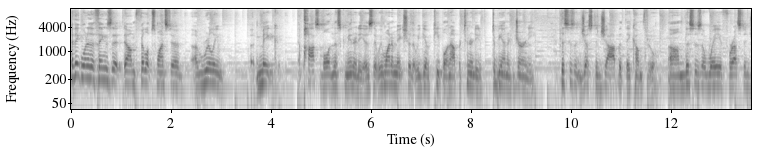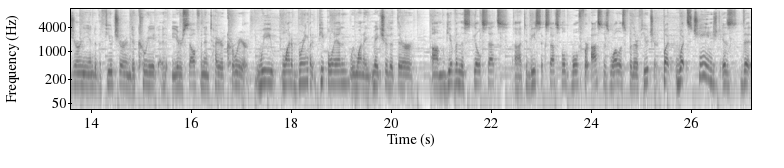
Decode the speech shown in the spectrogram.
I think one of the things that um, Phillips wants to uh, really uh, make possible in this community is that we want to make sure that we give people an opportunity to, to be on a journey. This isn't just a job that they come through. Um, this is a way for us to journey into the future and to create a, yourself an entire career. We want to bring people in, we want to make sure that they're um, given the skill sets uh, to be successful both for us as well as for their future. But what's changed is that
